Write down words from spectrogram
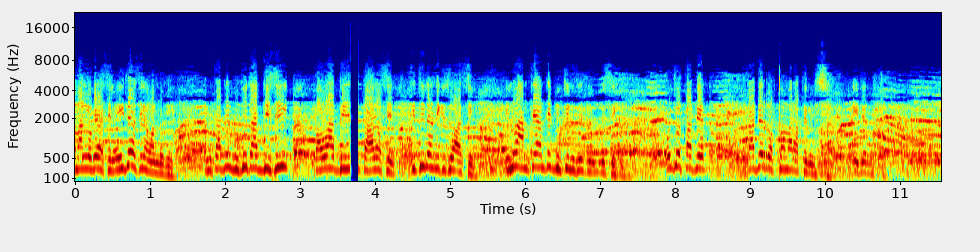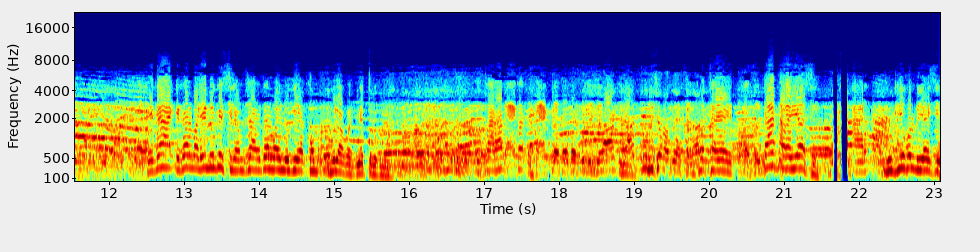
আমার লগে আছিল এইটা আছিল আমার লগে। আমি তাদের বুকুত হাত দিছি হাত দিছি তার আছে কিছু কিছু আছে। কিন্তু আনতে আনতে ঢুকতে ঢুকতে। ওই তো তাদের তাদের রক্ত আমার হাতে রয়েছে রক্ত। এটা এটার বাড়ির লোকে ছিলাম স্যার এটার বাড়ির লোকে এখন নেত্রকোনা। পুলিশের হাতে আছে তারা আছে। আর লই আইছে।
